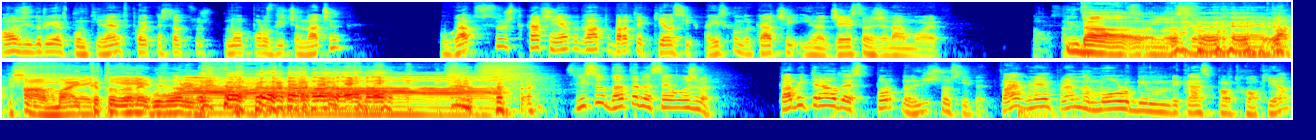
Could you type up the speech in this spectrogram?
онзи другия континент, в който нещата по много по-различен начин, когато се случи така, че някой от двамата братя Келси, а искам да кажа, че и на Джейсън жена му е. Да. Ще А, има майката да не В смисъл, дата не се лъжме. Това би трябвало да е спорт на личностите. Това е голям проблем на моят любим американски спорт хокея.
